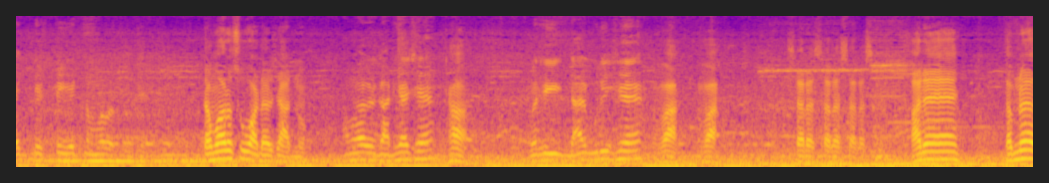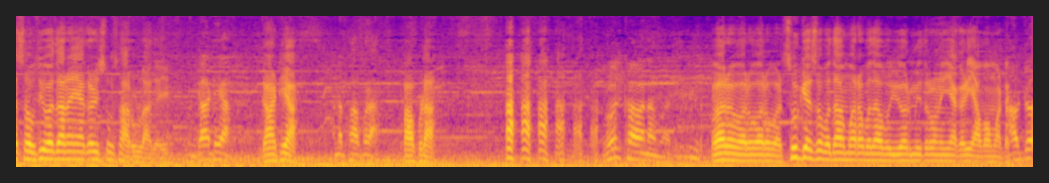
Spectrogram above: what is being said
એક ટેસ્ટી એક નંબર વસ્તુ છે. તમારો શું ઓર્ડર છે આજનો? અમારે ગાંઠિયા છે હા. પછી દાળપુરી છે. વાહ વાહ. સરસ સરસ સરસ. અને તમને સૌથી વધારે અહીંયા આગળ શું સારું લાગે છે? ગાંઠિયા. ગાંઠિયા. અને ફાફડા. ફાફડા. રોજ ખાવાના મારે બરોબર બરોબર. શું કહેશો બધા અમારા બધા વ્યુઅર મિત્રોને અહીંયા આગળ આવવા માટે? આવજો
